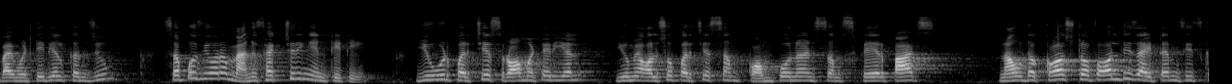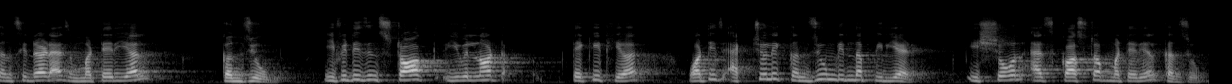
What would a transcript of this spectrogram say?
by material consumed? Suppose you are a manufacturing entity, you would purchase raw material, you may also purchase some components, some spare parts. Now, the cost of all these items is considered as material consumed. If it is in stock you will not take it here what is actually consumed in the period is shown as cost of material consumed.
